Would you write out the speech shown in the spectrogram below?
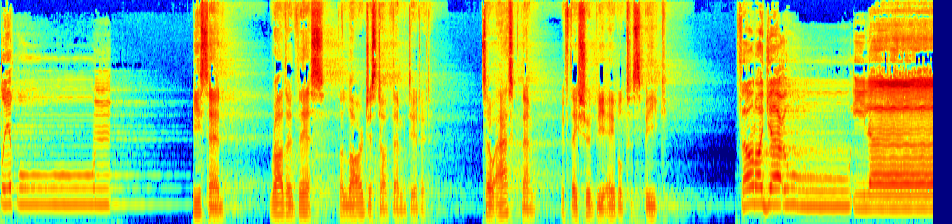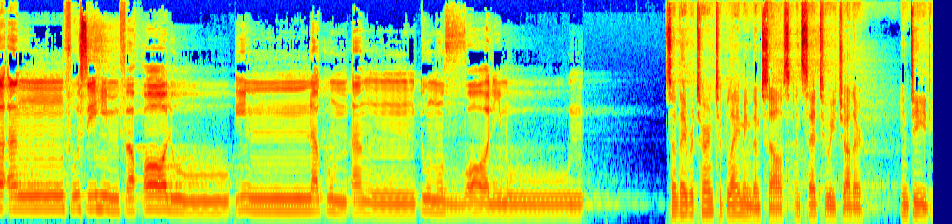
ينطقون He said, Rather this, the largest of them did it. So ask them if they should be able to speak. فرجعوا إلى أنفسهم فقالوا إنكم أنتم الظالمون So they returned to blaming themselves and said to each other, Indeed,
